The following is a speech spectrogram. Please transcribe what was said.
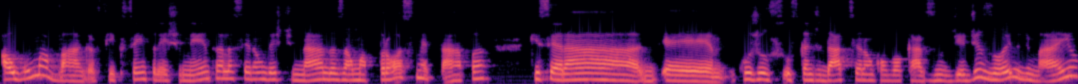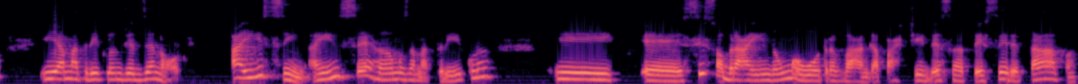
alguma vaga fique sem preenchimento, elas serão destinadas a uma próxima etapa, que será, é, cujos os candidatos serão convocados no dia 18 de maio e a matrícula no dia 19. Aí sim, aí encerramos a matrícula e é, se sobrar ainda uma ou outra vaga a partir dessa terceira etapa,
